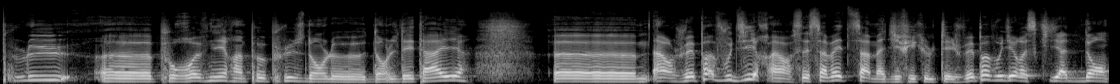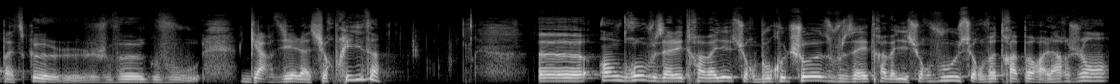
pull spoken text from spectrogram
Plus pour revenir un peu plus dans le dans le détail. Euh, alors je vais pas vous dire, alors ça va être ça ma difficulté. Je vais pas vous dire ce qu'il y a dedans parce que je veux que vous gardiez la surprise. Euh, en gros, vous allez travailler sur beaucoup de choses. Vous allez travailler sur vous, sur votre rapport à l'argent,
